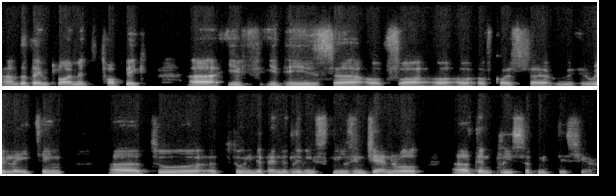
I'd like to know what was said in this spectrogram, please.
under the employment topic. if it is of, of course, re relating to, to independent living skills in general, then please submit this year.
